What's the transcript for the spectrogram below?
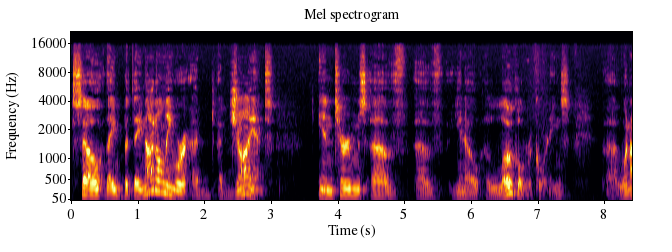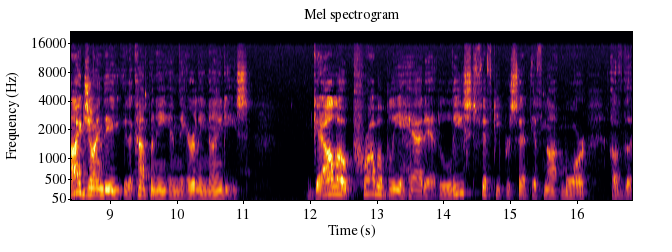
so they, but they not only were a, a giant in terms of of you know local recordings. Uh, when I joined the the company in the early '90s Gallo probably had at least 50%, if not more, of the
